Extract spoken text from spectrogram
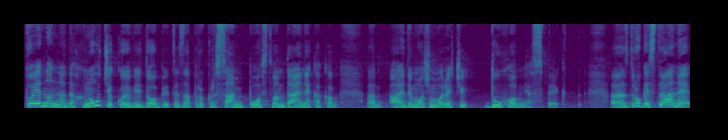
to jedno nadahnuće koje vi dobijete zapravo kroz sami post vam daje nekakav, ajde možemo reći, duhovni aspekt. S druge strane,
